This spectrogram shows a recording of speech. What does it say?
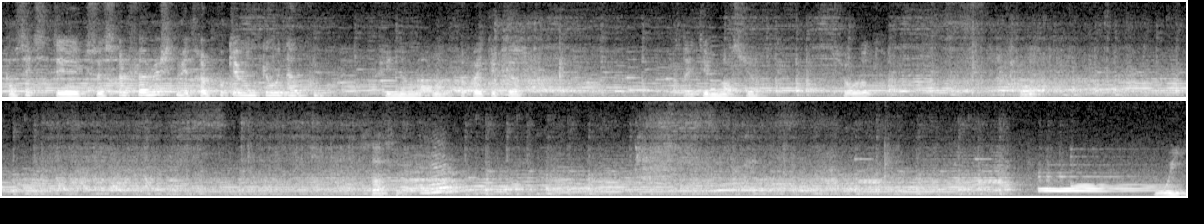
Je pensais que, c'était que ce serait le Flamèche qui mettrait le Pokémon KO d'un coup. Finalement, ça n'a pas été le cas. Ça a été le morsure sur l'autre. Bon. Ça c'est. Oui,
